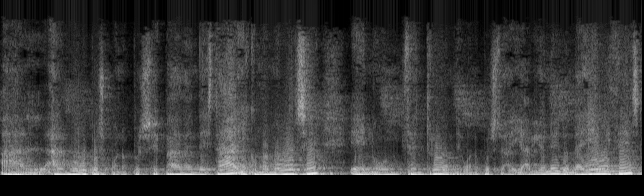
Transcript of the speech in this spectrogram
al, al vuelo, pues bueno, pues sepa dónde está y cómo moverse en un centro donde, bueno, pues hay aviones, donde hay hélices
